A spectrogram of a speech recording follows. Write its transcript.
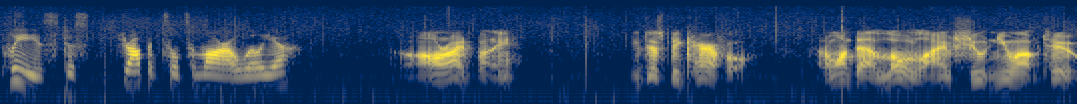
Please, just drop it till tomorrow, will ya? All right, Bunny. You just be careful. I don't want that lowlife shooting you up, too.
